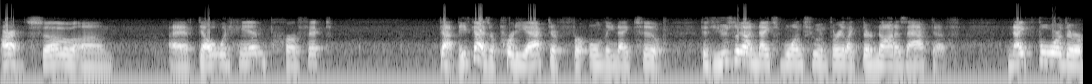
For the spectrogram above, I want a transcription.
Alright, so, um, I have dealt with him. Perfect. God, these guys are pretty active for only night two. Because usually on nights one, two, and three, like, they're not as active. Night four, they're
